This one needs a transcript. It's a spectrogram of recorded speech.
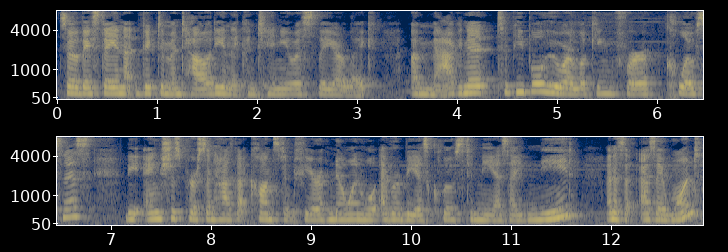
So they stay in that victim mentality and they continuously are like a magnet to people who are looking for closeness. The anxious person has that constant fear of no one will ever be as close to me as I need and as, as I want.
